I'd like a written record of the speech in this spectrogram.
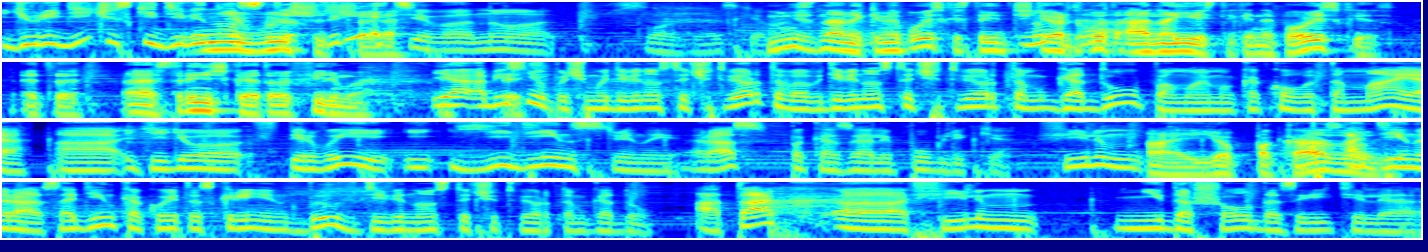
Юридически 93-го, но сложная схема. Ну, не знаю, на кинопоиске стоит четвертый ну, да. год, а она есть на кинопоиске. Это а, страничка этого фильма. Я объясню, почему 94-го. В 94-м году, по-моему, какого-то мая, а, ее впервые и единственный раз показали публике. Фильм... А, ее показывали? Один раз. Один какой-то скрининг был в 94-м году. А так, а, фильм не дошел до зрителя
